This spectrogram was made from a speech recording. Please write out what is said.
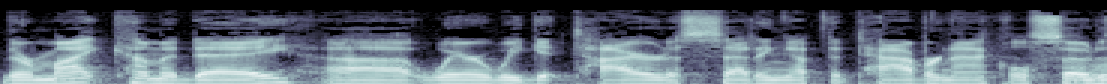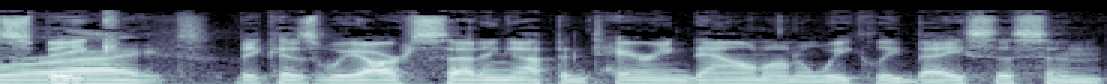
there might come a day uh, where we get tired of setting up the tabernacle, so to Right. speak, because we are setting up and tearing down on a weekly basis, and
